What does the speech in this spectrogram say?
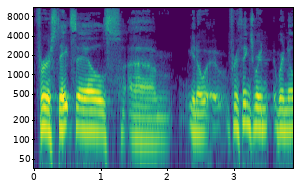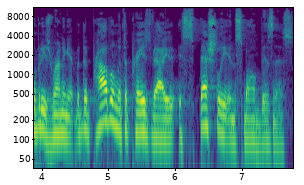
for estate sales, um, you know, for things where, where nobody's running it. But the problem with appraised value, especially in small business,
